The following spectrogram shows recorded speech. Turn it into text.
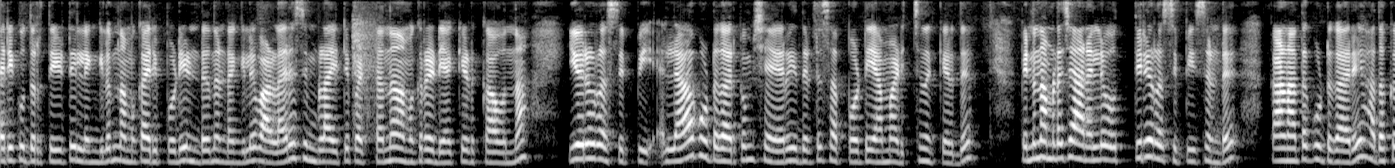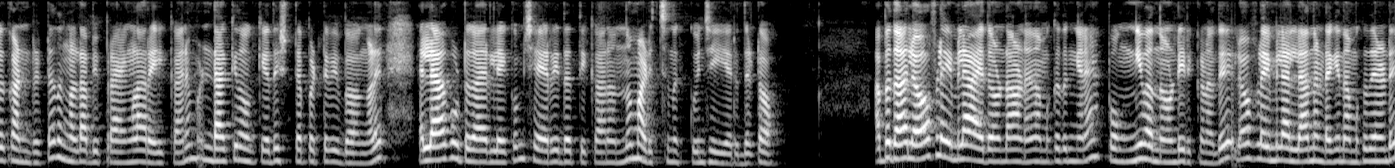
അരി കുതിർത്തിയിട്ടില്ലെങ്കിലും നമുക്ക് അരിപ്പൊടി ഉണ്ടെന്നുണ്ടെങ്കിൽ വളരെ സിമ്പിളായിട്ട് പെട്ടെന്ന് നമുക്ക് റെഡിയാക്കി എടുക്കാവുന്ന ഈ ഒരു റെസിപ്പി. എല്ലാ കൂട്ടുകാർക്കും ഷെയർ ചെയ്തിട്ട് സപ്പോർട്ട് ചെയ്യാൻ മടിച്ച് നിൽക്കരുത്. പിന്നെ നമ്മുടെ ചാനലിൽ ഒത്തിരി റെസിപ്പീസ് ഉണ്ട്. കാണാത്ത കൂട്ടുകാർ അതൊക്കെ കണ്ടിട്ട് നിങ്ങളുടെ അഭിപ്രായങ്ങൾ അറിയിക്കാനും ഉണ്ടാക്കി നോക്കിയത് ഇഷ്ടപ്പെട്ട വിഭവങ്ങൾ എല്ലാ കൂട്ടുകാരിലേക്കും ഷെയർ ചെയ്തെത്തിക്കാനൊന്നും മടിച്ച് നിൽക്കുകയും ചെയ്യരുത് കേട്ടോ അപ്പോൾ ഇതാ ലോ ഫ്ലെയിമിലായതുകൊണ്ടാണ് നമുക്കിതിങ്ങനെ പൊങ്ങി വന്നുകൊണ്ടിരിക്കുന്നത് ലോ ഫ്ലെയിമിലല്ല നമുക്കിതുകൊണ്ട്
